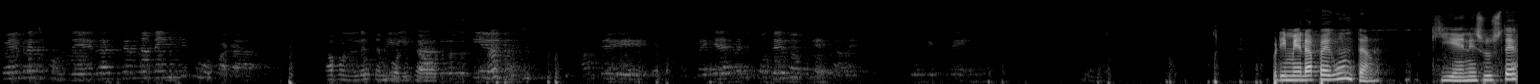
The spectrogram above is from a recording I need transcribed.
Pueden responder alternamente como para... a ponerles temporizador. Los tiempos. Aunque la idea es responder lo que saben, lo que creen. Primera pregunta. ¿Quién es usted?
